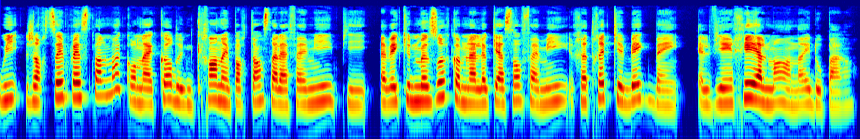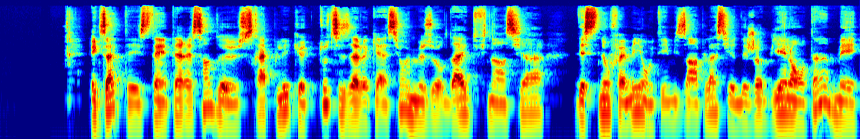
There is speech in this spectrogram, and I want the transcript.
Oui, je retiens principalement qu'on accorde une grande importance à la famille, puis avec une mesure comme l'allocation famille, Retraite Québec, ben, elle vient réellement en aide aux parents. Exact, et c'est intéressant de se rappeler que toutes ces allocations et mesures d'aide financière destinées aux familles ont été mises en place il y a déjà bien longtemps, mais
